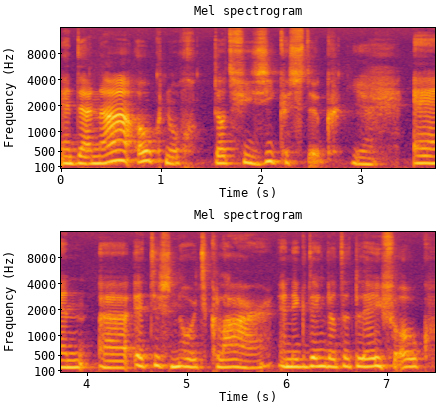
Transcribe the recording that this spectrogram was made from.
En daarna ook nog dat fysieke stuk. ja. En eh, het is nooit klaar. En ik denk dat het leven ook,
